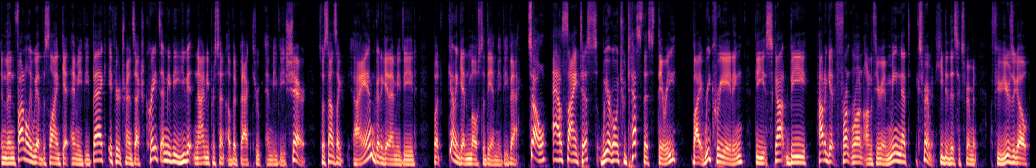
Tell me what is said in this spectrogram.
And then finally, we have this line, get MEV back. If your transaction creates MEV, you get 90% of it back through MEV share. So it sounds like I am going to get MEV'd, but to get most of the MEV back. So as scientists, we are going to test this theory by recreating the Scott B how to get front run on Ethereum mainnet experiment. He did this experiment a few years ago.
